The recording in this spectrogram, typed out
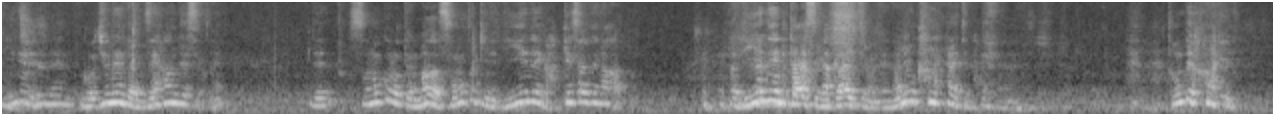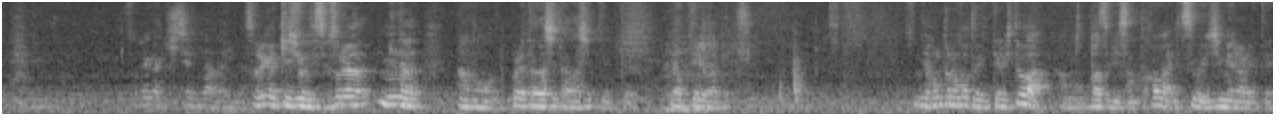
52年50年代前半ですよね。でその頃ってまだその時に DNA が発見されてなかった。DNA に対する害っていうのはね何も考えられてない。とんでもない。それが基準なの？今。それが基準ですよ。それはみんなあのこれは正しい正しいって言ってやってるわけですよ。で本当のことを言ってる人はあのバズビーさんとかはすごいいじめられて、うん。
